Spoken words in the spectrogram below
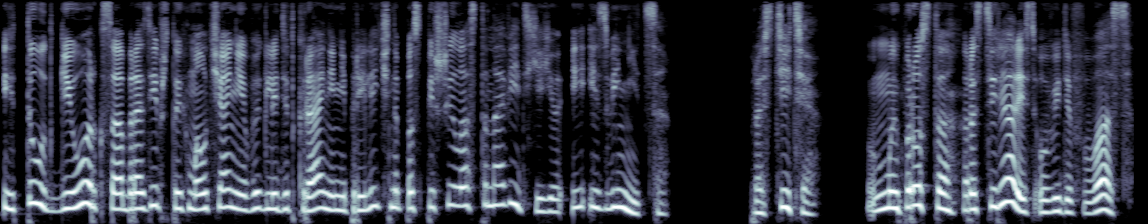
И тут Георг, сообразив, что их молчание выглядит крайне неприлично, поспешил остановить ее и извиниться. «Простите, мы просто растерялись, увидев вас»,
